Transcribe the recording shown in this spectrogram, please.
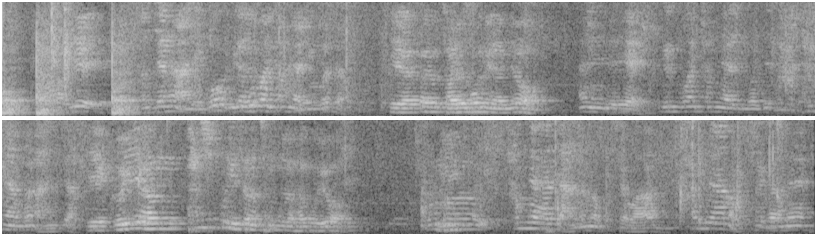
아, 예, 예. 전체는 아니고 일부만 참여하신 거죠. 예, 아까 요 자료 보면요. 아니 이제 예, 일부만 참여하신 거지 다 참여한 건 아니죠. 예, 거의 한 80% 이상은 참여하고요. 그럼 그 참여하지 않은 업체와 참여한 업체 간에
